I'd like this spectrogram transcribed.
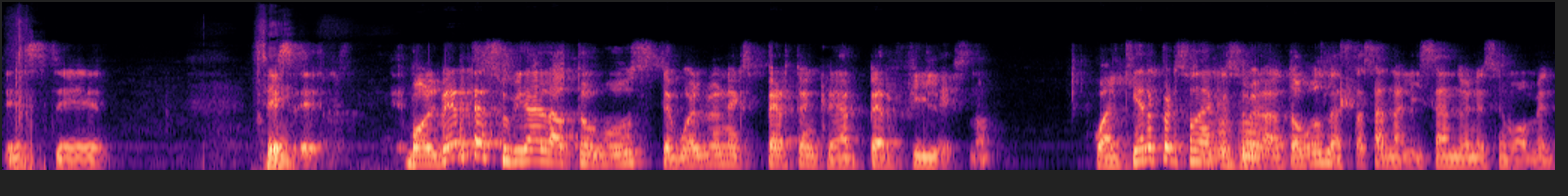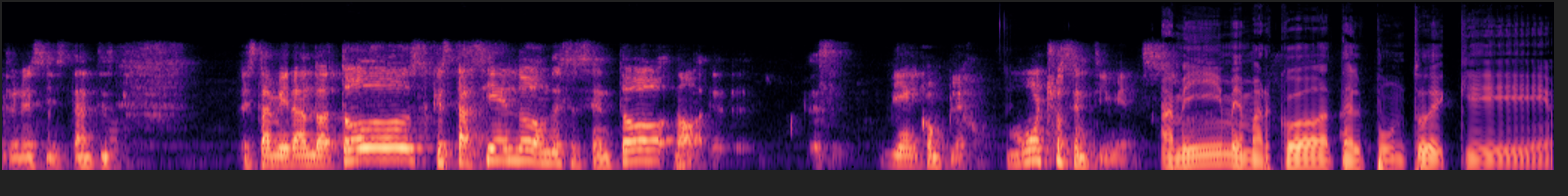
Este. Sí. Es, eh, volverte a subir al autobús te vuelve un experto en crear perfiles, ¿no? Cualquier persona que uh -huh. sube al autobús la estás analizando en ese momento, en ese instante. Está mirando a todos, qué está haciendo, dónde se sentó, ¿no? Es bien complejo, muchos sentimientos. A mí me marcó a tal punto de que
